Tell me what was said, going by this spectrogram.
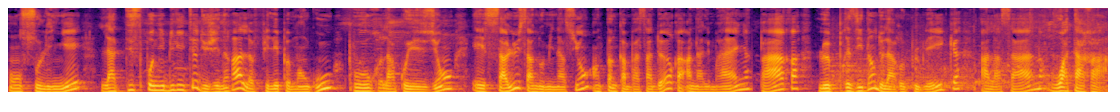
ont souligné la disponibilité du général Philippe Mangou pour la cohésion et saluent sa nomination en tant qu'ambassadeur en Allemagne par le président de la République, Alassane Ouattara.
